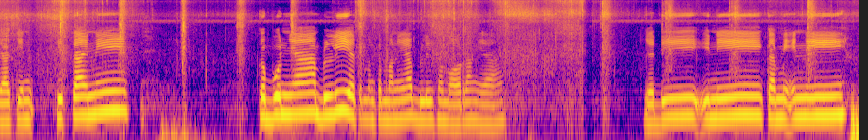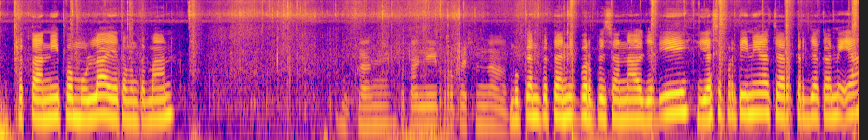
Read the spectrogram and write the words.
Ya kin- kita ini kebunnya beli ya teman-teman ya beli sama orang ya. Jadi ini kami ini petani pemula ya teman-teman. Bukan petani profesional. Bukan petani profesional. Jadi ya seperti ini ya cara kerja kami ya.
